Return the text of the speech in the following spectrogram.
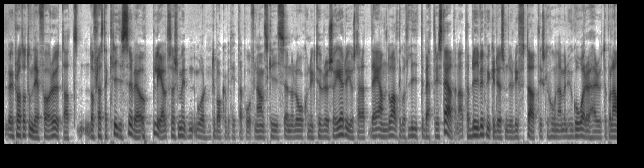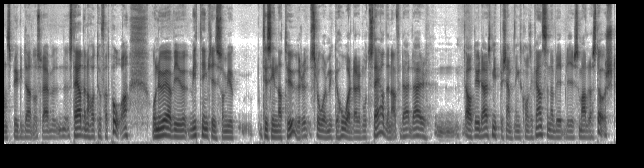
vi har pratat om det förut, att de flesta kriser vi har upplevt, särskilt om vi går tillbaka och tittar på finanskrisen och lågkonjunkturer, så är det just det här att det ändå alltid gått lite bättre i städerna. Att det har blivit mycket det som du lyfte, att diskussionen, men hur går det här ute på landsbygden och sådär. Städerna har tuffat på. Och nu är vi ju mitt i en kris som ju till sin natur slår mycket hårdare mot städerna, för där, där ja, det är ju där smittbekämpningskonsekvenserna blir, blir som allra störst.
